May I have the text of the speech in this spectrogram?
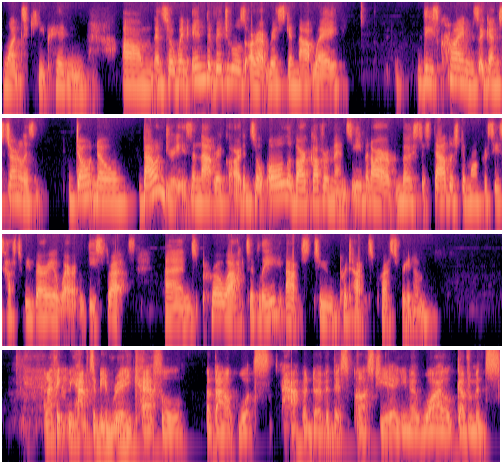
want to keep hidden. Um, and so, when individuals are at risk in that way, these crimes against journalists don't know boundaries in that regard. And so all of our governments, even our most established democracies, have to be very aware of these threats and proactively act to protect press freedom. And I think we have to be really careful about what's happened over this past year. You know, while governments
